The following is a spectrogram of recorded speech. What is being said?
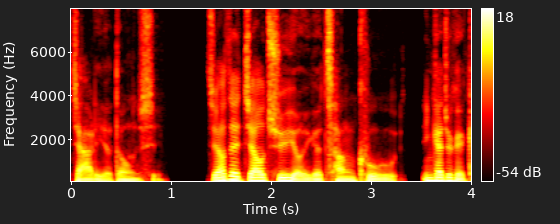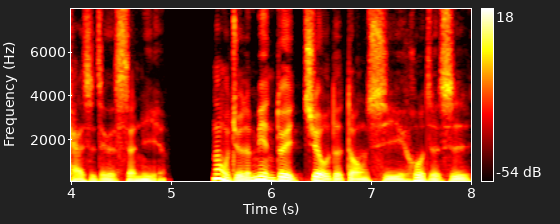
家里的东西，只要在郊区有一个仓库。应该就可以开始这个生意了。那我觉得面对旧的东西，或者是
